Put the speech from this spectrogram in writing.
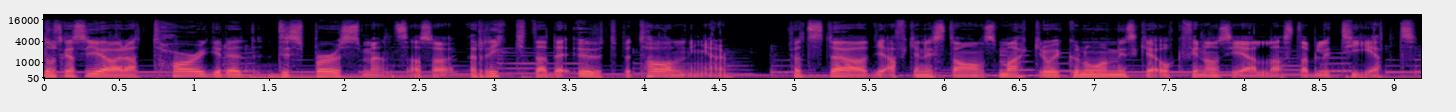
De ska alltså göra targeted disbursements, alltså riktade utbetalningar för att stödja Afghanistans makroekonomiska och finansiella stabilitet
